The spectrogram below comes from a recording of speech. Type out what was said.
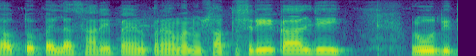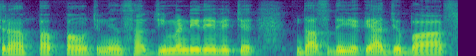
ਸਭ ਤੋਂ ਪਹਿਲਾਂ ਸਾਰੇ ਭੈਣ ਭਰਾਵਾਂ ਨੂੰ ਸਤਿ ਸ੍ਰੀ ਅਕਾਲ ਜੀ। ਰੋਜ਼ ਦੀ ਤਰ੍ਹਾਂ ਆਪਾਂ ਪਹੁੰਚਨੇ ਹਾਂ ਸਬਜ਼ੀ ਮੰਡੀ ਦੇ ਵਿੱਚ। ਦੱਸ ਦਈਏ ਕਿ ਅੱਜ ਬਾਰਸ਼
